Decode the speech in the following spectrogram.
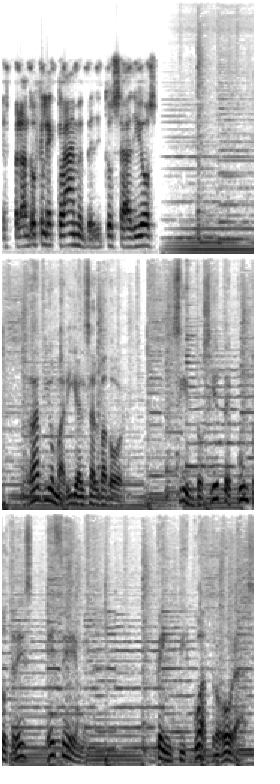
esperando que le clames. Bendito sea Dios. Radio María El Salvador, 107.3 FM, 24 horas.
